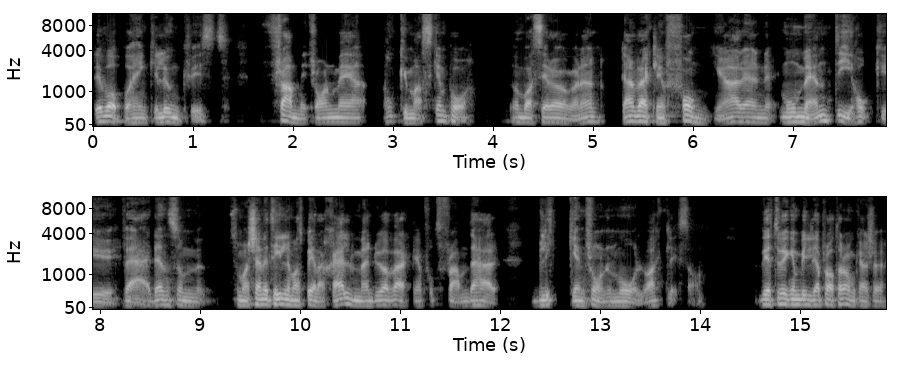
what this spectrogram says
det var på Henke Lundqvist framifrån med hockeymasken på. Man bara ser ögonen. Den verkligen fångar en moment i hockeyvärlden som, som man känner till när man spelar själv, men du har verkligen fått fram det här blicken från en målvakt. Liksom. Vet du vilken bild jag pratar om kanske?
